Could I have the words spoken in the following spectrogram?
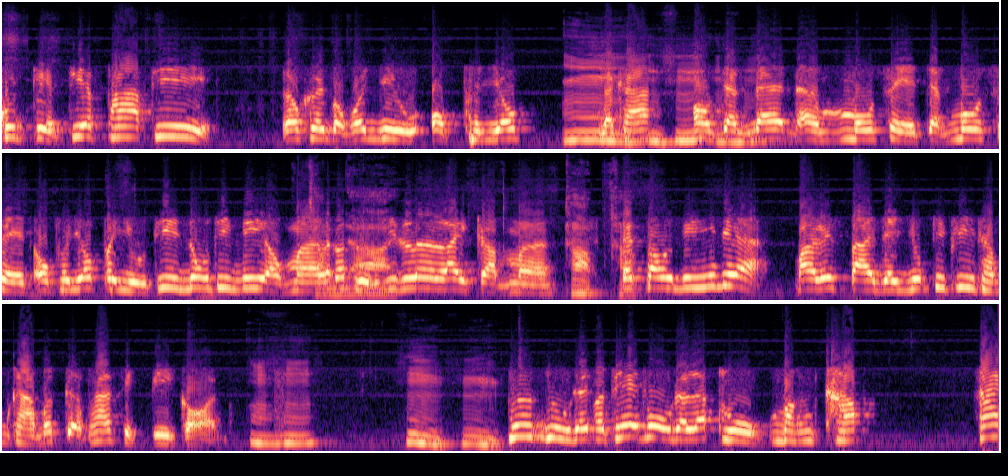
คุณเปรียบเทียบภาพที่ เราเคยบอกว่ายิวอพยพอืมนะคะมออกจากแดนเอ่อโมเสสจากโมเสสอพยพไปอยู่ที่นู่นที่นี่ออกมาจำแล้วก็ถูกได้ฮิตเลอร์ไล่กลับมาครับคแต่รับตอนนี้เนี่ยปาเลสไตน์ในยุคที่พี่ทำข่าวเมื่อเกือบห้าสิบปีก่อนอืมฮึอืมอืมเพิ่งอยู่ในประเทศพวกนั้นแล้วถูกบังคับ ให้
